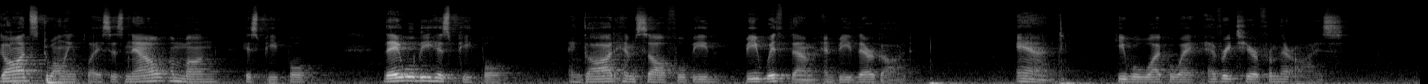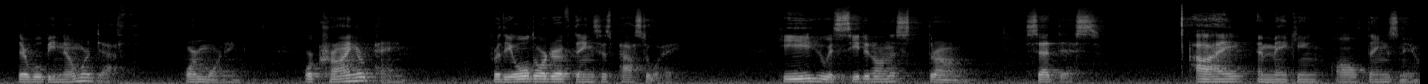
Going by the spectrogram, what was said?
God's dwelling place is now among his people. They will be his people, and God himself will be, be with them and be their God. And he will wipe away every tear from their eyes. There will be no more death, or mourning, or crying or pain, for the old order of things has passed away. He who is seated on this throne said this I am making all things new.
